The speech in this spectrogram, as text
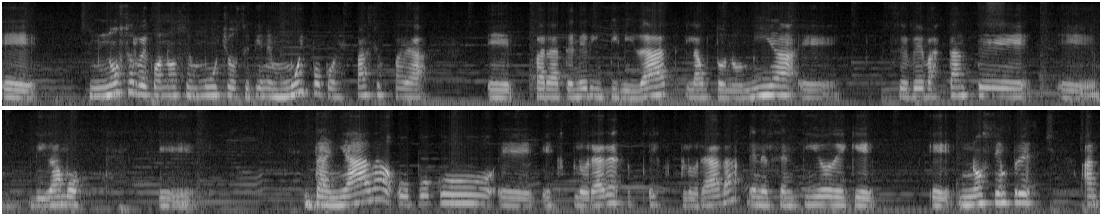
eh, no se reconoce mucho, se tienen muy pocos espacios para, eh, para tener intimidad, la autonomía se ve bastante, digamos, dañada o poco explorada, en el sentido de que no siempre han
